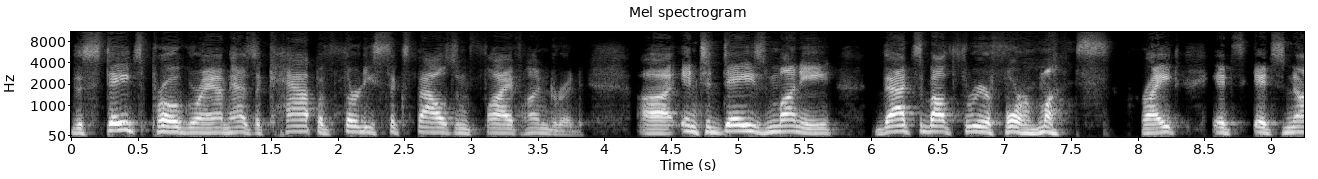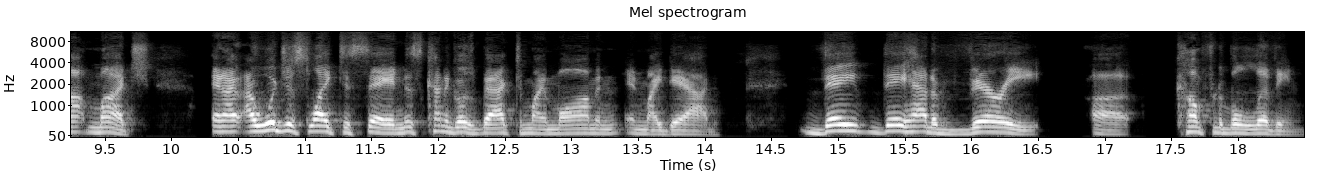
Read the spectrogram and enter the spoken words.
The states program has a cap of 36500 uh, in today's money that's about three or four months right? It's it's not much. And I, I would just like to say, and this kind of goes back to my mom and, and my dad. They they had a very uh, comfortable living.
